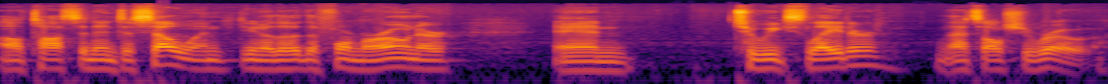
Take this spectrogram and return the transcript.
I'll toss it into Selwyn, you know, the, the former owner." And two weeks later, that's all she wrote.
